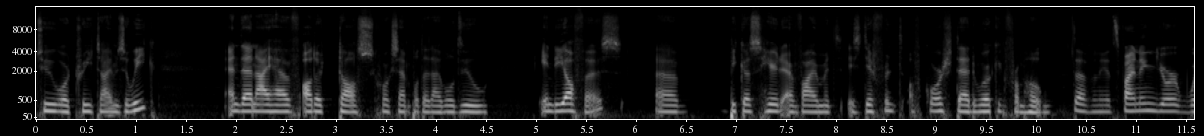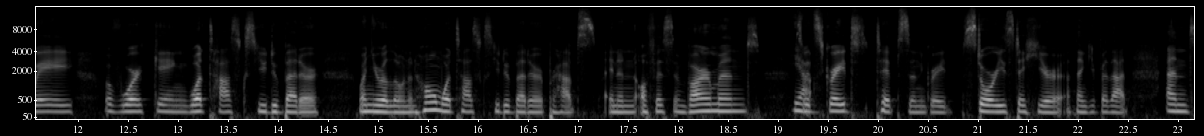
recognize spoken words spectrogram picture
two or three times a week. And then I have other tasks, for example, that I will do in the office uh, because here the environment is different, of course, than working from home. Definitely. It's finding your way of working, what tasks you do better when you're alone at home, what tasks you do better perhaps in an office environment. Yeah. So it's great tips and great stories to hear. Thank you for that. And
